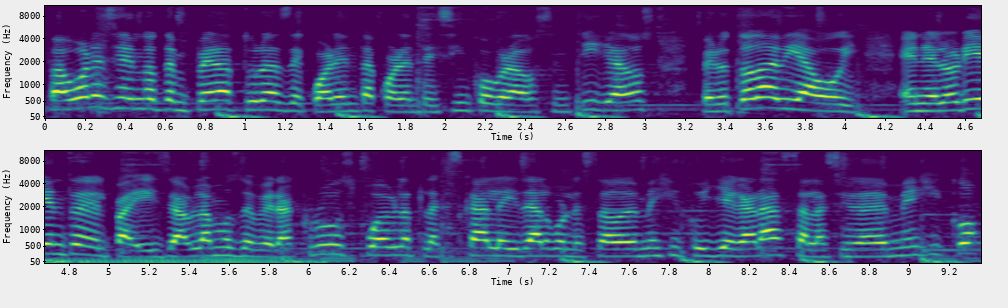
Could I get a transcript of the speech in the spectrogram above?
favoreciendo temperaturas de 40 a 45 grados centígrados, pero todavía hoy en el oriente del país, hablamos de Veracruz, Puebla, Tlaxcala, Hidalgo, el Estado de México y llegará hasta la Ciudad de México.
